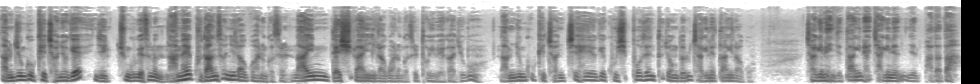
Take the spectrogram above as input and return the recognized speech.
남중국해 전역에 이제 중국에서는 남해 구단선이라고 하는 것을 나인 대쉬 라인이라고 하는 것을 도입해 가지고 남중국해 전체 해역의 90% 정도를 자기네 땅이라고 자기네 이제 땅이네 자기네 이제 바다다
